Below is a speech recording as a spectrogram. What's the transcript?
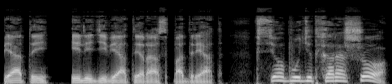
пятый или девятый раз подряд. «Все будет хорошо».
